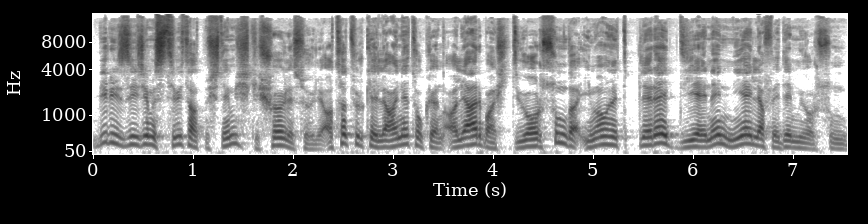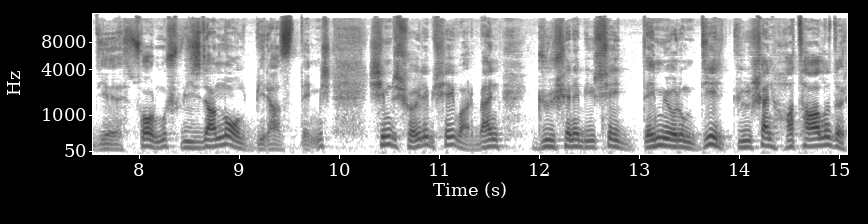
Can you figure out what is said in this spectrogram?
Bir izleyicimiz tweet atmış demiş ki şöyle söylüyor. Atatürk'e lanet okuyan Ali Erbaş diyorsun da imam hatiplere diyene niye laf edemiyorsun diye sormuş. Vicdanlı ol biraz demiş. Şimdi şöyle bir şey var. Ben Gülşen'e bir şey demiyorum değil. Gülşen hatalıdır.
